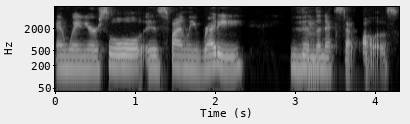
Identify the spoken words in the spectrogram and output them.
And when your soul is finally ready then mm. the next step follows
